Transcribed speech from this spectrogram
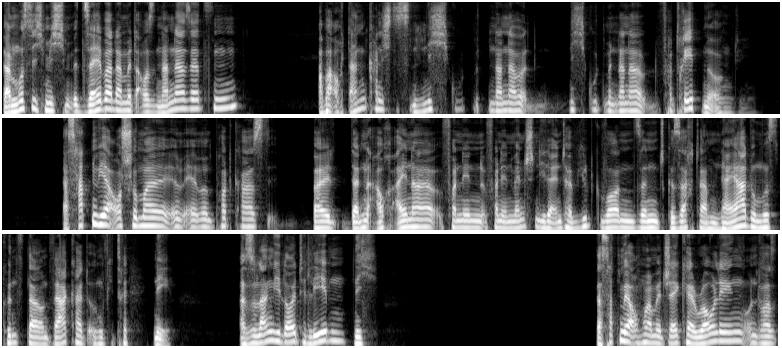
dann muss ich mich mit selber damit auseinandersetzen. Aber auch dann kann ich das nicht gut miteinander, nicht gut miteinander vertreten irgendwie. Das hatten wir auch schon mal im, im Podcast, weil dann auch einer von den, von den Menschen, die da interviewt geworden sind, gesagt haben, naja, du musst Künstler und Werk halt irgendwie trennen. Nee. Also solange die Leute leben, nicht. Das hatten wir auch mal mit J.K. Rowling und was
